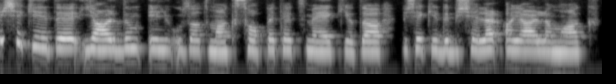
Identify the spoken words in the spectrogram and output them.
bir şekilde yardım eli uzatmak, sohbet etmek ya da bir şekilde bir şeyler ayarlamak,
